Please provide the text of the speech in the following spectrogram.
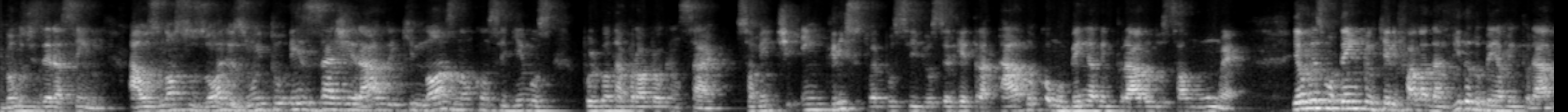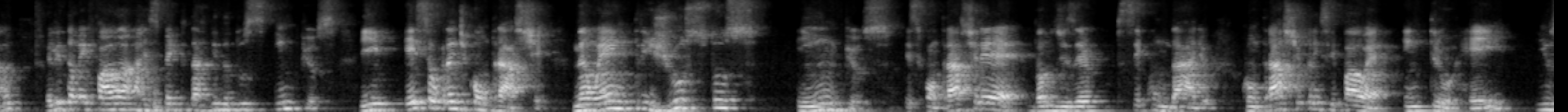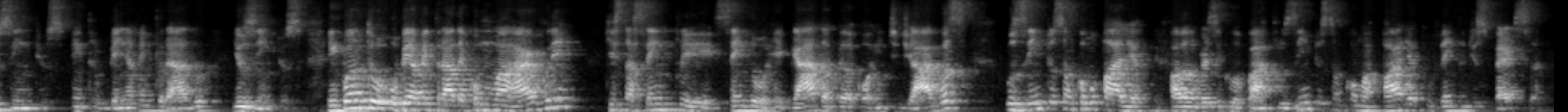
vamos dizer assim, aos nossos olhos, muito exagerado e que nós não conseguimos por conta própria alcançar. Somente em Cristo é possível ser retratado como bem-aventurado do Salmo 1 é. E ao mesmo tempo em que ele fala da vida do bem-aventurado, ele também fala a respeito da vida dos ímpios. E esse é o grande contraste. Não é entre justos e ímpios. Esse contraste é, vamos dizer, secundário. O contraste principal é entre o rei e os ímpios, entre o bem-aventurado e os ímpios. Enquanto o bem-aventurado é como uma árvore que está sempre sendo regada pela corrente de águas, os ímpios são como palha. Ele fala no versículo 4: os ímpios são como a palha que o vento dispersa.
